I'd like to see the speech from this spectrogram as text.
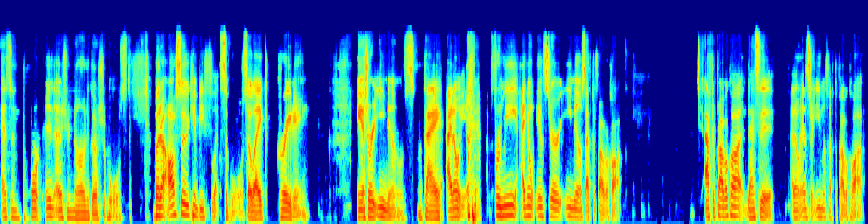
as important as your non-negotiables. But it also can be flexible. So like grading, answer emails. Okay. I don't for me, I don't answer emails after five o'clock. After five o'clock, that's it. I don't answer emails after five o'clock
